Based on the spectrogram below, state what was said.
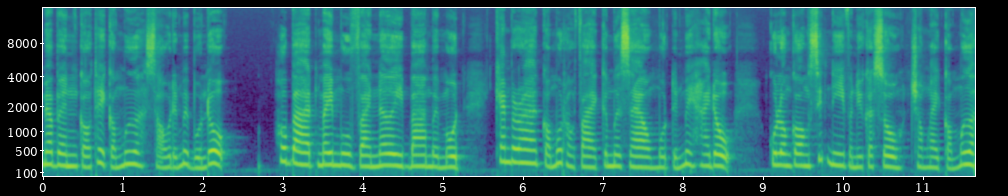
Melbourne có thể có mưa 6 đến 14 độ. Hobart mây mù vài nơi 3 11, Canberra có một hoặc vài cơn mưa rào 1 đến 12 độ. Wollongong, Sydney và Newcastle trong ngày có mưa.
